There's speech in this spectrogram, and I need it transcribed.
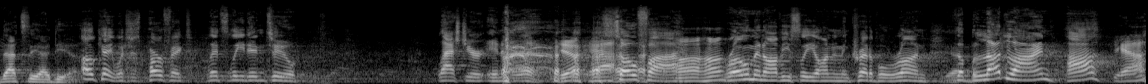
that's the idea. Okay, which is perfect. Let's lead into last year in LA. Yeah. SoFi. Uh-huh. Roman obviously on an incredible run. The bloodline, huh? Yeah.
